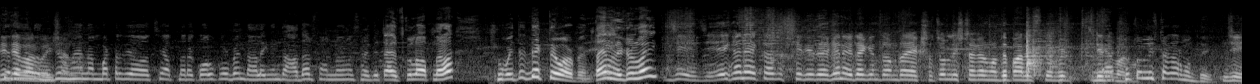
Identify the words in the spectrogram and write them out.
দিতে পারব নাম্বারটা দেওয়া আছে আপনারা কল করবেন তাহলে কিন্তু আদার্স অন্যান্য সাইজের টাইলসগুলো আপনারা সুবিধা দেখতে পারবেন। তাই না লিটল ভাই? জি জি এখানে একটা সিঁড়ি দেখেন এটা কিন্তু আমরা একশো চল্লিশ টাকার মধ্যে পার স্কোয়ার ফিট দিতে পারব। চল্লিশ টাকার মধ্যে? জি।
